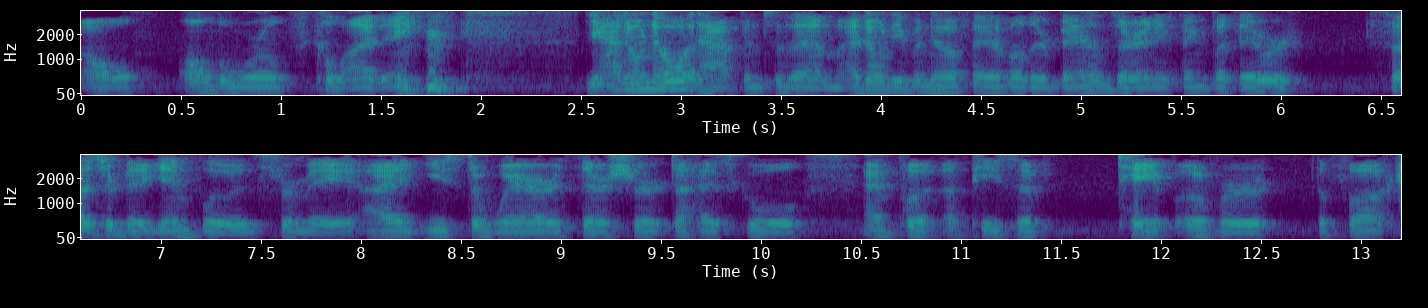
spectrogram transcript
all all the worlds colliding. yeah, I don't know what happened to them. I don't even know if they have other bands or anything, but they were such a big influence for me. I used to wear their shirt to high school and put a piece of tape over the fuck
